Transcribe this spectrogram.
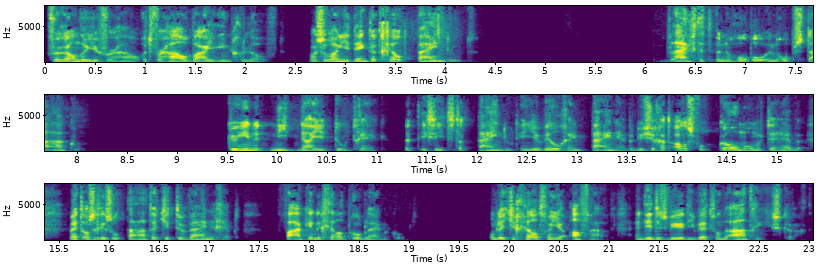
Verander je verhaal. Het verhaal waar je in gelooft. Maar zolang je denkt dat geld pijn doet, blijft het een hobbel, een obstakel. Kun je het niet naar je toe trekken. Het is iets dat pijn doet en je wil geen pijn hebben. Dus je gaat alles voorkomen om het te hebben. Met als resultaat dat je te weinig hebt. Vaak in de geldproblemen komt. Omdat je geld van je afhoudt. En dit is weer die wet van de aantrekkingskracht.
